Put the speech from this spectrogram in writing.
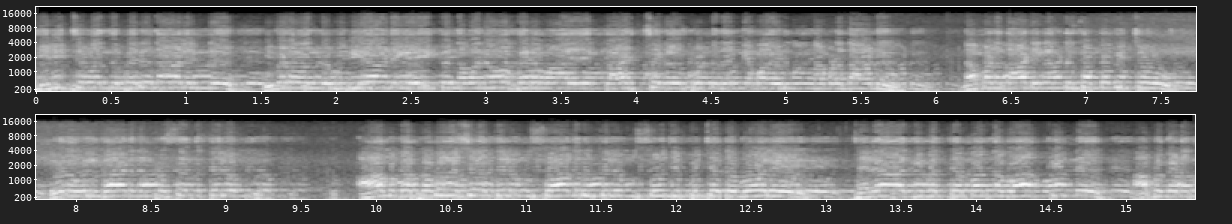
തിരിച്ചു വന്ന് പെരുന്നാളിന് ഇവിടെ വന്ന് ബിരിയാണി കഴിക്കുന്ന മനോഹരമായ കാഴ്ചകൾ കൊണ്ട് തന്നെയായിരുന്നു നമ്മുടെ നാട്. നമ്മുടെ നാടിന് എന്ത് സംഭവിച്ചു? ഇവിടെ ഉദ്ഘാടന പ്രസംഗത്തിലും ആമുഖ പ്രഭാഷണത്തിലും സ്വാഗതത്തിലും സൂചിപ്പിച്ചതുപോലെ ജനാധിപത്യം എന്ന വാക്കിന് അപകടം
